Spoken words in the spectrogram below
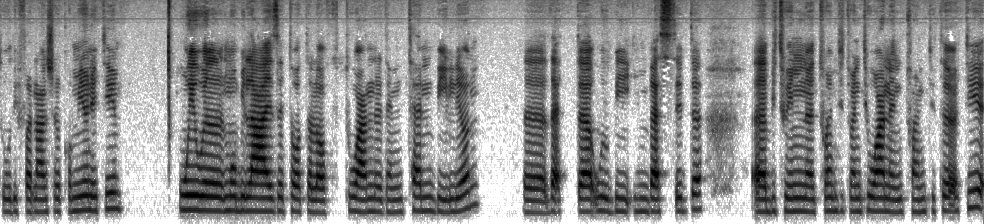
to the financial community, we will mobilize a total of 210 billion that uh, will be invested uh, between 2021 and 2030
